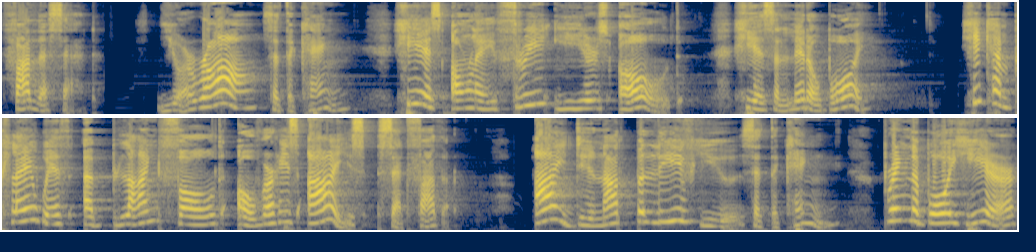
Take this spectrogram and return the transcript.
father said. You're wrong, said the king. He is only three years old. He is a little boy. He can play with a blindfold over his eyes, said father. I do not believe you, said the king. Bring the boy here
